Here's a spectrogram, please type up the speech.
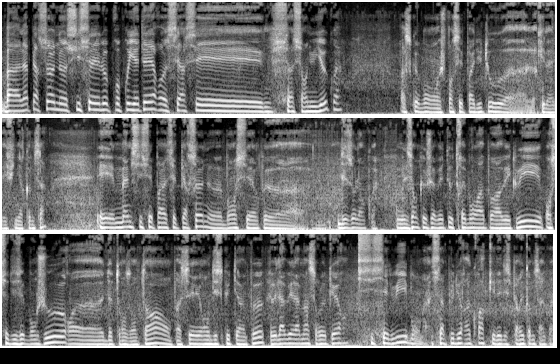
Bah la personne, si c'est le propriétaire, c'est assez, c'est ennuyeux quoi parce que bon, je pensais pas du tout euh, qu'il allait finir comme ça. Et même si c'est pas cette personne, euh, bon, c'est un peu euh, désolant quoi. Disons que j'avais de très bons rapports avec lui. On se disait bonjour de temps en temps, on passait, on discutait un peu, il avait la main sur le cœur. Si c'est lui, bon, bah, c'est un peu dur à croire qu'il ait disparu comme ça quoi.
